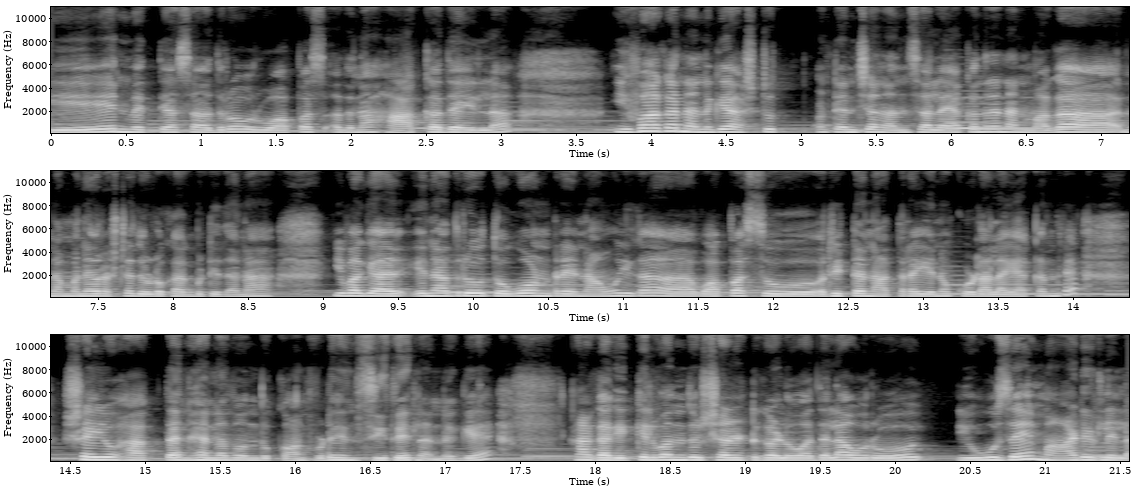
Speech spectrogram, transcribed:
ಏನು ವ್ಯತ್ಯಾಸ ಆದರೂ ಅವ್ರು ವಾಪಸ್ ಅದನ್ನು ಹಾಕೋದೇ ಇಲ್ಲ. ಇವಾಗ ನನಗೆ ಅಷ್ಟು ಟೆನ್ಷನ್ ಅನಿಸಲ್ಲ. ಯಾಕಂದರೆ ನನ್ನ ಮಗ ನಮ್ಮ ಮನೆಯವ್ರು ಅಷ್ಟೇ ದುಡುಕಾಗ್ಬಿಟ್ಟಿದ್ದಾನ ಇವಾಗ ಏನಾದರೂ ತೊಗೊಂಡ್ರೆ ನಾವು ಈಗ ವಾಪಸ್ಸು ರಿಟರ್ನ್ ಆ ಥರ ಏನೂ ಕೊಡಲ್ಲ. ಯಾಕಂದರೆ ಶ್ರೇಯು ಹಾಕ್ತಾನೆ ಅನ್ನೋದು ಒಂದು ಕಾನ್ಫಿಡೆನ್ಸ್ ಇದೆ ನನಗೆ. ಹಾಗಾಗಿ ಕೆಲವೊಂದು ಶರ್ಟ್ಗಳು ಅದೆಲ್ಲ ಅವರು ಯೂಸೇ ಮಾಡಿರಲಿಲ್ಲ.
